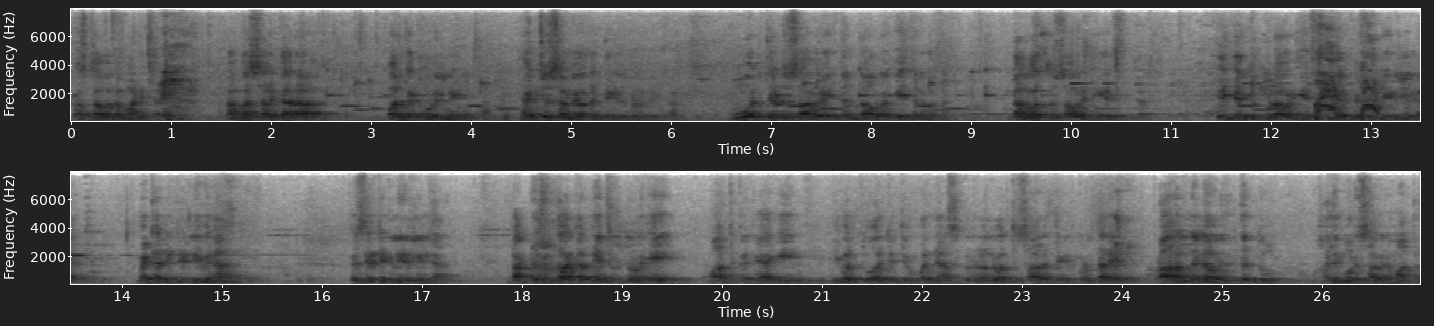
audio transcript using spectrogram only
ಪ್ರಸ್ತಾವನೆ ಮಾಡಿದ್ದಾರೆ. ನಮ್ಮ ಸರ್ಕಾರ ಬಂದ ಕೂಡಲೇ ಹೆಚ್ಚು ಸಮಯವನ್ನು ತೆಗೆದುಕೊಳ್ಳಬೇಕು. ಮೂವತ್ತೆರಡು ಸಾವಿರ ಇದ್ದಂಥ ಅವರ ವೇತನವನ್ನು ನಲವತ್ತು ಸಾವಿರಕ್ಕೆ ಏರಿಸಿದ್ದಾರೆ ಹೀಗೆಂದು ಕೂಡ ಅವರಿಗೆ ಸಿ ಎಲ್ ಫೆಸಿಲಿಟಿ ಇರಲಿಲ್ಲ ಮೆಟರ್ನಿಟಿ ಲೀವಿನ ಫೆಸಿಲಿಟಿಗಳು ಇರಲಿಲ್ಲ. ಡಾಕ್ಟರ್ ಸುಧಾಕರ್ ನೇತೃತ್ವದೊಳಗೆ ಮಾತುಕತೆಯಾಗಿ ಇವತ್ತು ಅತಿಥಿ ಉಪನ್ಯಾಸಕರು ನಲವತ್ತು ಸಾವಿರ ತೆಗೆದುಕೊಳ್ತಾರೆ. ಪ್ರಾರಂಭದಲ್ಲಿ ಅವರು ಇದ್ದದ್ದು ಹದಿಮೂರು ಸಾವಿರ ಮಾತ್ರ.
